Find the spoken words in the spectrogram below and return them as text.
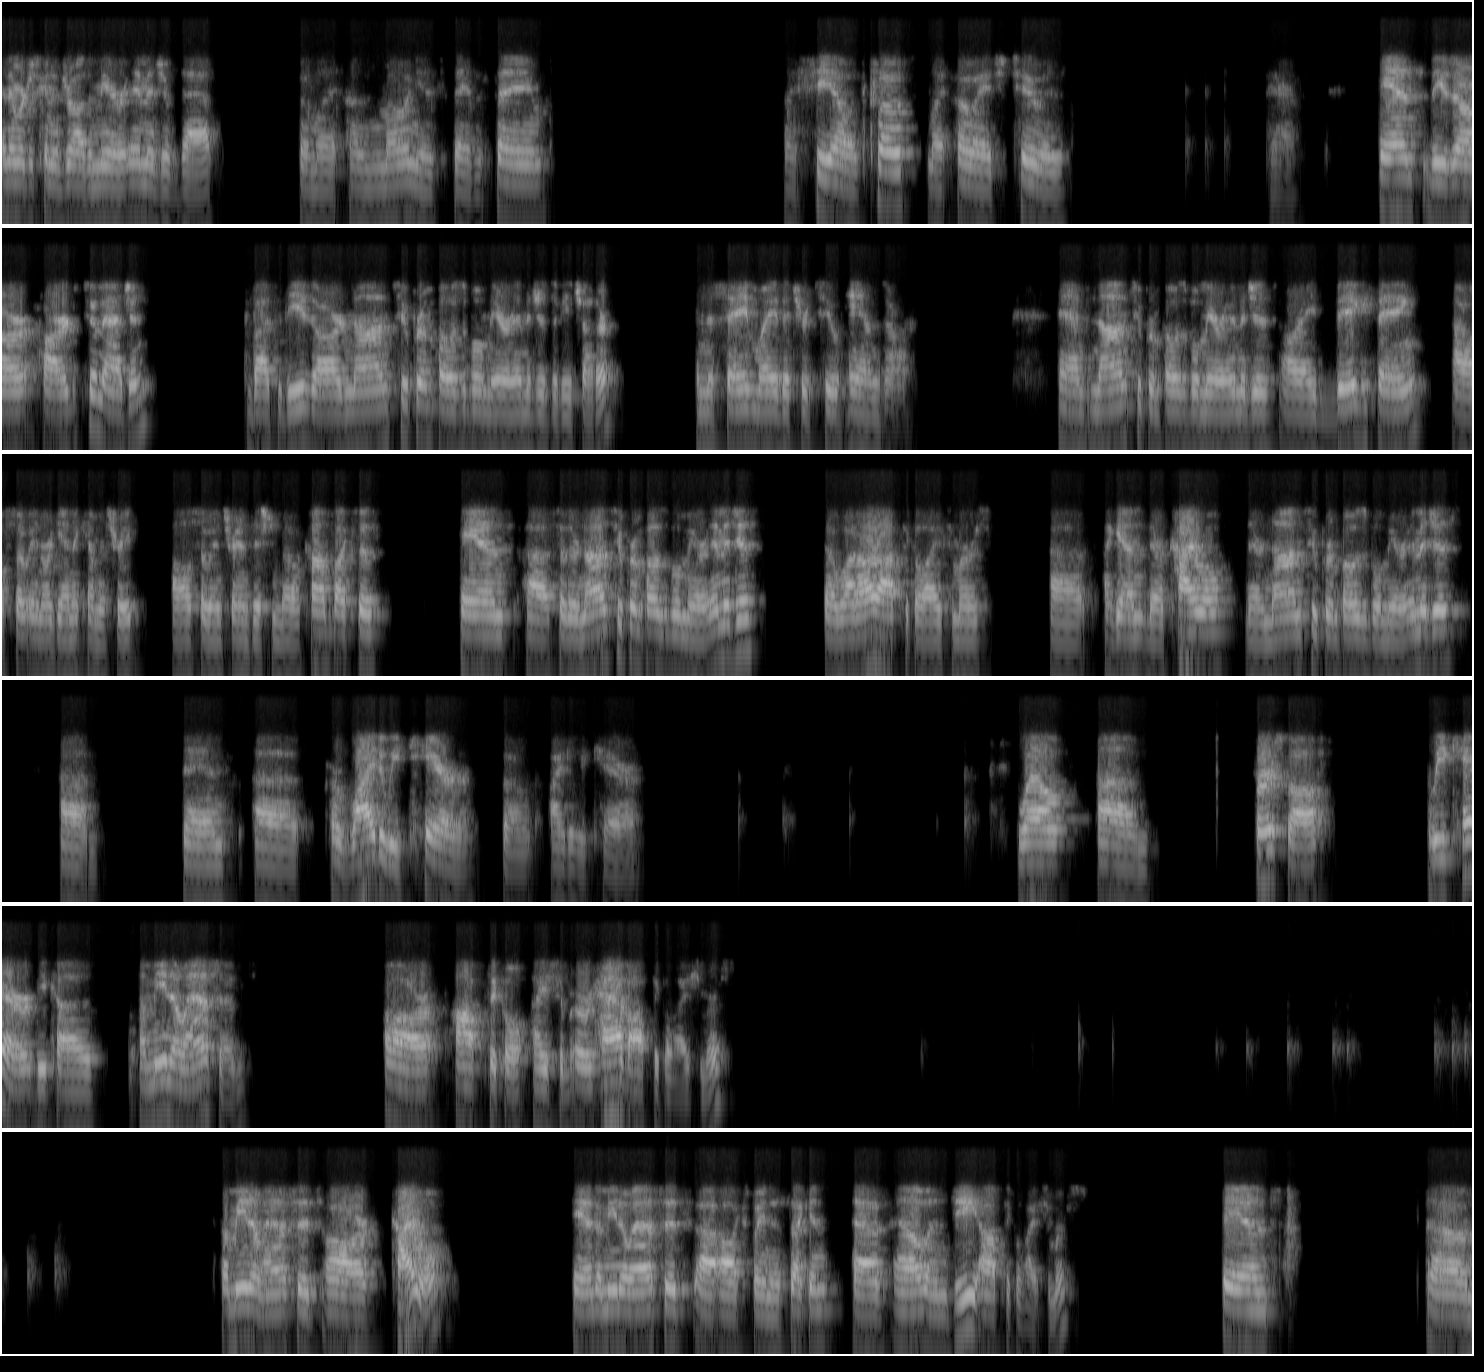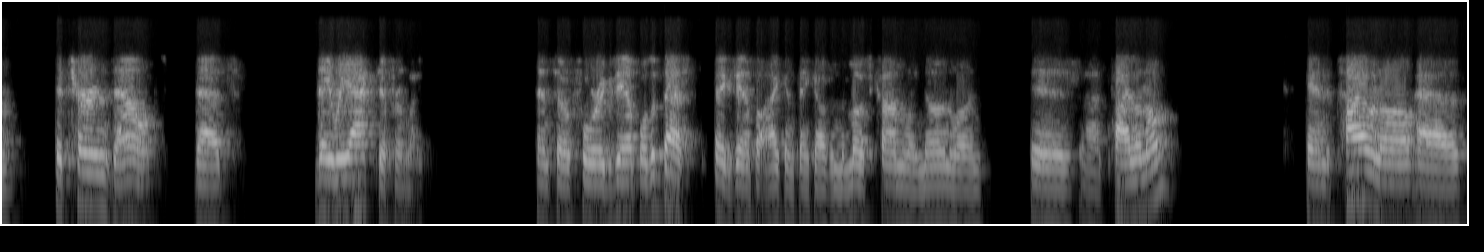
and then we're just going to draw the mirror image of that so my ammonias stay the same. My Cl is close, my OH2 is there. And these are hard to imagine, but these are non-superimposable mirror images of each other in the same way that your two hands are. And non-superimposable mirror images are a big thing also in organic chemistry also in transition metal complexes. And uh, so they're non-superimposable mirror images. So what are optical isomers? Uh, again, they're chiral, they're non-superimposable mirror images. Um, and uh, or why do we care? So why do we care? Well, um, first off, we care because amino acids are optical isomer or have optical isomers. Amino acids are chiral, and amino acids, uh, I'll explain in a second, have L and D optical isomers. And um, it turns out that they react differently. And so, for example, the best example I can think of and the most commonly known one is uh, Tylenol. And Tylenol has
